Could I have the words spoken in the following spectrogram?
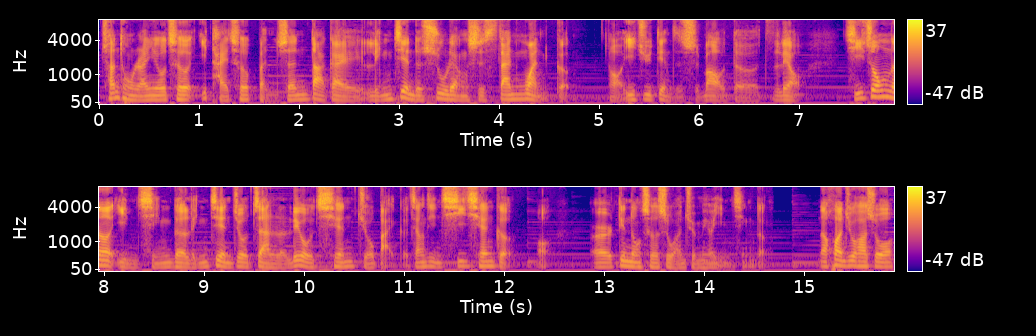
传统燃油车一台车本身大概零件的数量是三万个哦，依据电子时报的资料。其中呢，引擎的零件就占了六千九百个，将近七千个哦。而电动车是完全没有引擎的。那换句话说，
